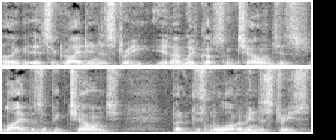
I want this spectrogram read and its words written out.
I think it's a great industry. You know, we've got some challenges. Labor's a big challenge, but it isn't a lot of industries.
